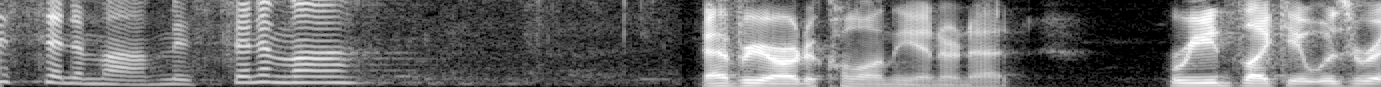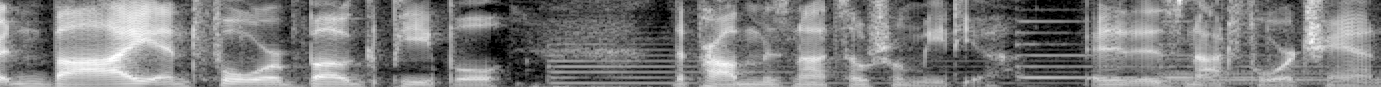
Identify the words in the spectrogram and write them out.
Miss Sinema, Miss Sinema. Every article on the internet reads like it was written by and for bug people. The problem is not social media. It is not 4chan,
